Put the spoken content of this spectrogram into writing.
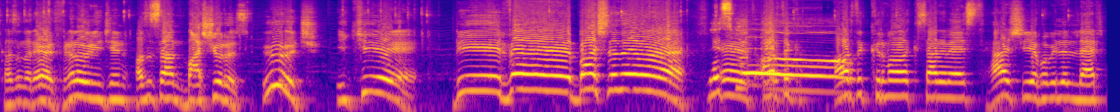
kazanır. Evet final oyunu için hazırsan başlıyoruz. 3, 2, 1 ve başladı. Let's evet, go. Artık, artık kırmalık serbest. Her şeyi yapabilirler.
